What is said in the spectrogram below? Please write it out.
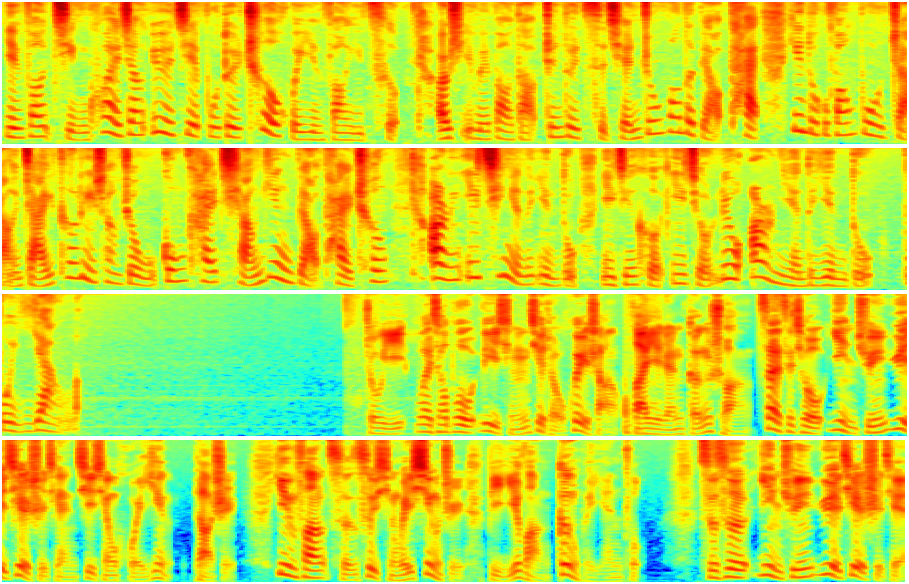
印方尽快将越界部队撤回印方一侧。而据印媒报道，针对此前中方的表态，印度国防部长贾伊特利上周五公开强硬表态称，2017年的印度已经和1962年的印度不一样了。周一，外交部例行记者会上，发言人耿爽再次就印军越界事件进行回应，表示，印方此次行为性质比以往更为严重。此次印军越界事件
